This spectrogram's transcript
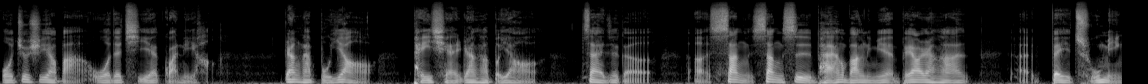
我就是要把我的企业管理好，让他不要赔钱，让他不要在这个呃上上市排行榜里面，不要让他呃被除名。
